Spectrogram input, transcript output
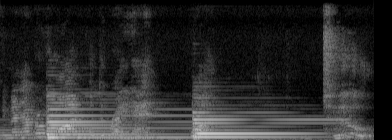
Finger number one with the right hand. One, two.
